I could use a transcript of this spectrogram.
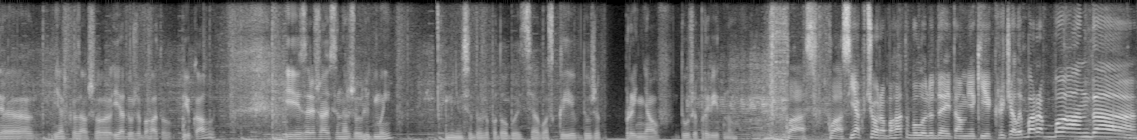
Е, Я ж казав, що я дуже багато п'ю кави і заряджаюся енергією людьми. І мені все дуже подобається. Вас Київ дуже прийняв дуже привітно. Клас, клас. Як вчора багато було людей там, які кричали Барабанда!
